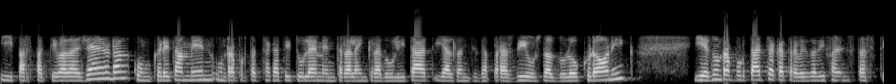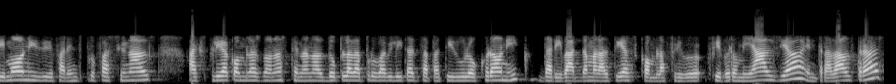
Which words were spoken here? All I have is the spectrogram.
i perspectiva de gènere, concretament un reportatge que titulem Entre la incredulitat i els antidepressius del dolor crònic, I és un reportatge que a través de diferents testimonis i diferents professionals explica com les dones tenen el doble de probabilitats de patir dolor crònic derivat de malalties com la fibromiàlgia, entre d'altres,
